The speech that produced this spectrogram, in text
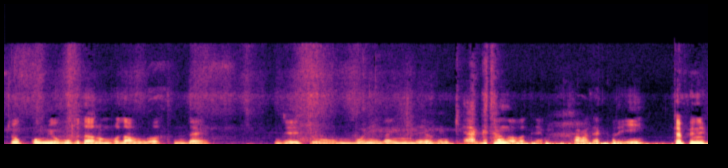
조금 요거보다는 못한 것 같은데 이제 좀 무늬가 있는데 여기는 깨끗한 것 같아요 사과 색깔이. 대표님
